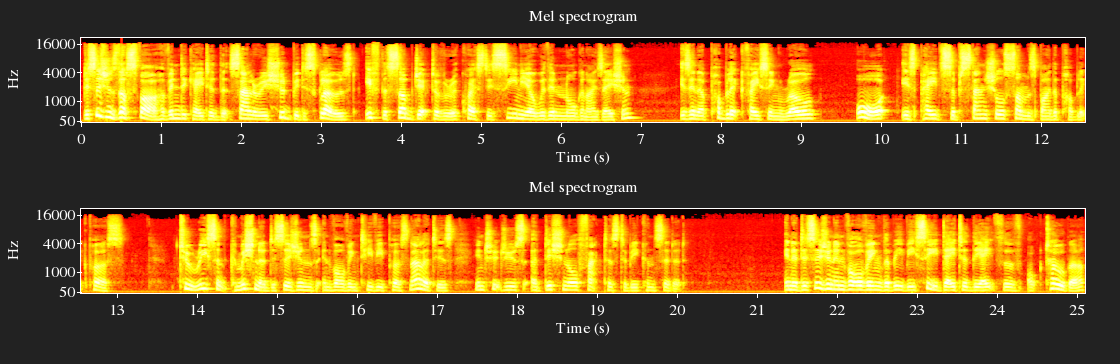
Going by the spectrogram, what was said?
Decisions thus far have indicated that salaries should be disclosed if the subject of a request is senior within an organisation, is in a public facing role, or is paid substantial sums by the public purse. Two recent Commissioner decisions involving TV personalities introduce additional factors to be considered. In a decision involving the BBC dated the 8th of October,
